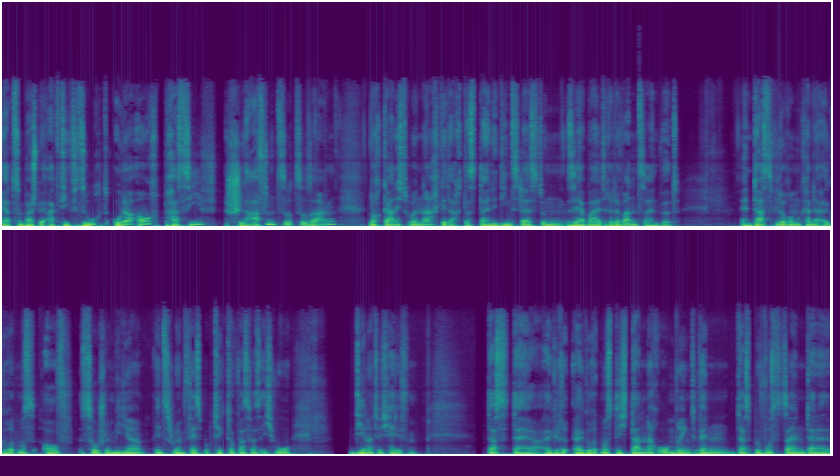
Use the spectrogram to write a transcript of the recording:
ja zum Beispiel aktiv sucht oder auch passiv, schlafend sozusagen, noch gar nicht drüber nachgedacht, dass deine Dienstleistung sehr bald relevant sein wird. Denn das wiederum kann der Algorithmus auf Social Media, Instagram, Facebook, TikTok, was weiß ich wo, dir natürlich helfen. Dass der Algorithmus dich dann nach oben bringt, wenn das Bewusstsein deiner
